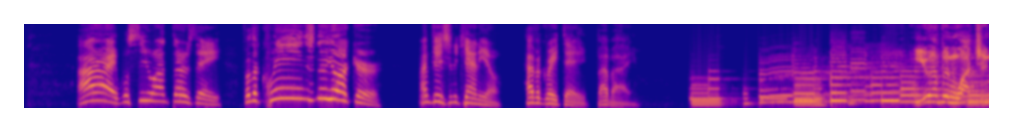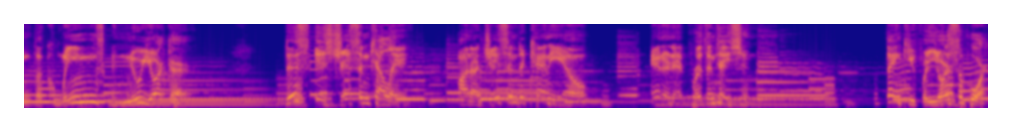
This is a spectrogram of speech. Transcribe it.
All right. We'll see you on Thursday for the Queen's New Yorker. I'm Jason Icanio. Have a great day. Bye bye. You have been watching the Queen's New Yorker. This is Jason Kelly on a Jason DeCanio internet presentation. Thank you for your support.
